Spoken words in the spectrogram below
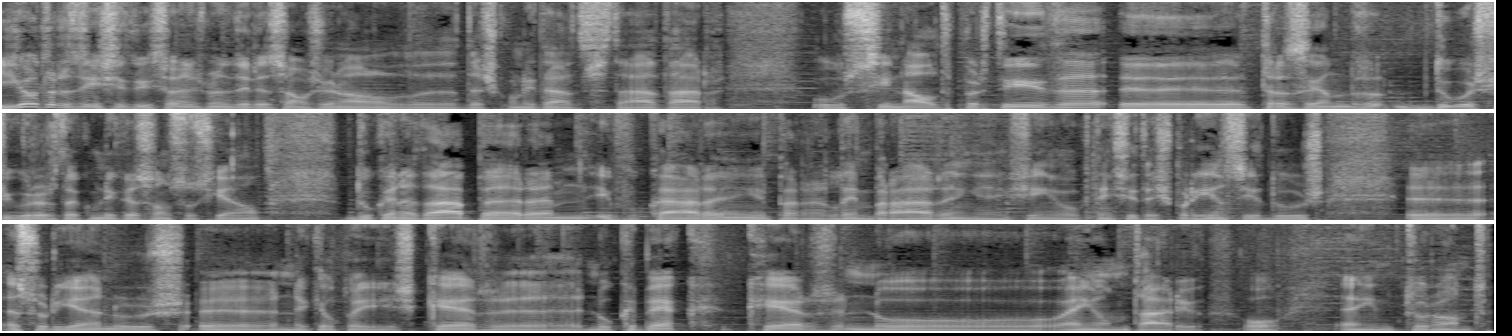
e outras instituições, mas a Direção Regional das Comunidades está a dar o sinal de partida, eh, trazendo duas figuras da comunicação social do Canadá para evocarem, para lembrarem, enfim, o que tem sido a experiência dos eh, açorianos eh, naquele país, quer eh, no Quebec, quer no, em Ontário ou em Toronto.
